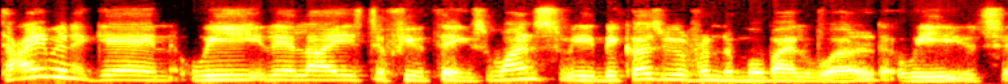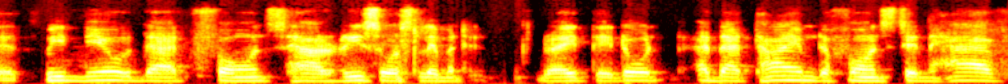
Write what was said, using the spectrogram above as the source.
time and again we realized a few things once we because we were from the mobile world we we knew that phones are resource limited right they don't at that time the phones didn't have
